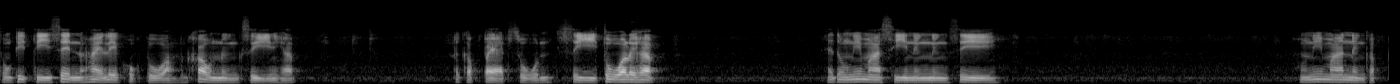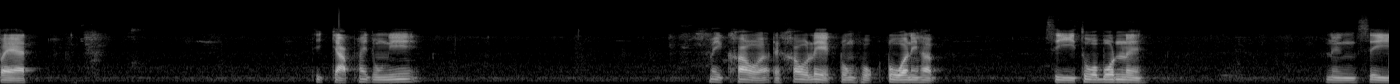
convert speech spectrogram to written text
ตรงที่ตีเส้นให้เลขหกตัว มันเข้าหนึ่งสี่นี่ครับ แล้วก็แปดศูนย์สี่ตัวเลยครับ ให้ตรงนี้มาสี่หนึ่งหนึ่งสี่ตรงนี้มาหนึ่งกับแปดที่จับให้ตรงนี้ ไม่เข้าอะแต่เข้าเลขตรงหกตัวนี่ครับสี่ตัวบนเลย หนึ่งสี่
